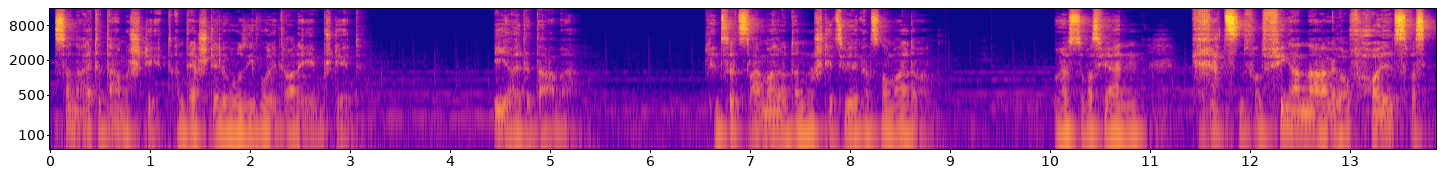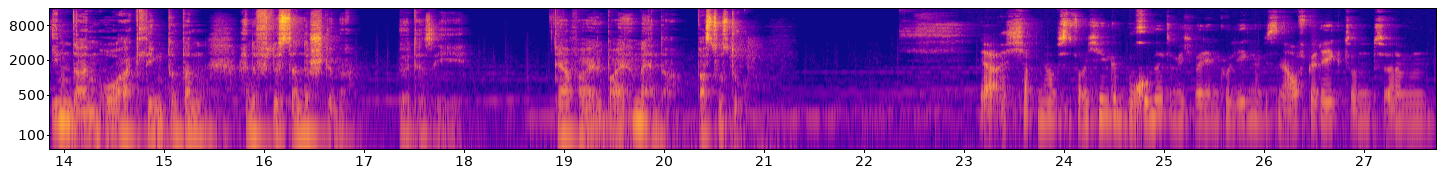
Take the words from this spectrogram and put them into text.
dass da eine alte Dame steht, an der Stelle, wo sie wohl gerade eben steht. Die alte Dame. Blinzelst einmal und dann steht sie wieder ganz normal da. Du hörst sowas wie ein Kratzen von Fingernagel auf Holz, was in deinem Ohr klingt und dann eine flüsternde Stimme. Hörte sie. Derweil bei Amanda. Was tust du? Ja, ich habe mir ein bisschen vor mich hingebrummelt und mich über den Kollegen ein bisschen aufgeregt und ähm,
